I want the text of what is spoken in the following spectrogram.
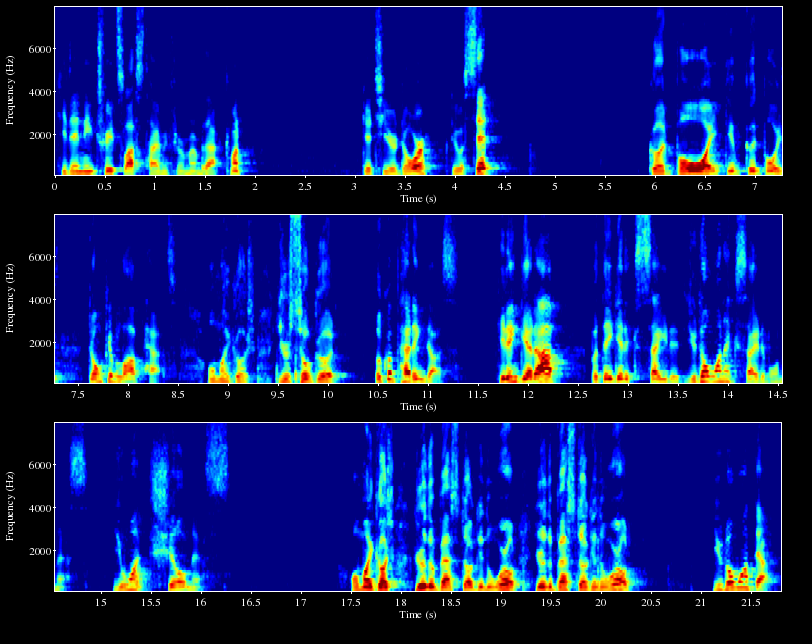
He didn't eat treats last time, if you remember that. Come on. Get to your door. Do a sit. Good boy. Give good boys. Don't give a lot of pets. Oh my gosh, you're so good. Look what petting does. He didn't get up, but they get excited. You don't want excitableness. You want chillness. Oh my gosh, you're the best dog in the world. You're the best dog in the world. You don't want that.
